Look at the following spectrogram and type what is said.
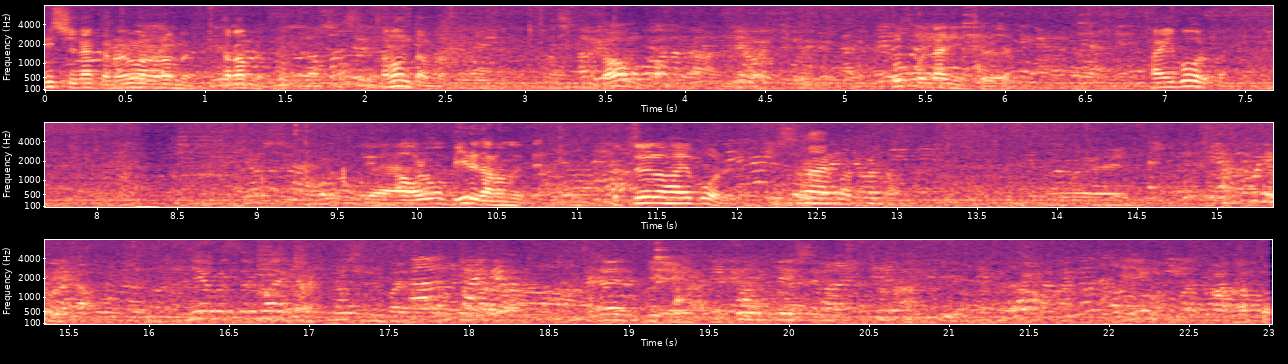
ミッシュなんか飲み物飲む頼む頼んだもん頼むか僕何にするハイボールかあ俺もビール頼んでて普通のハイボールハイボールあと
